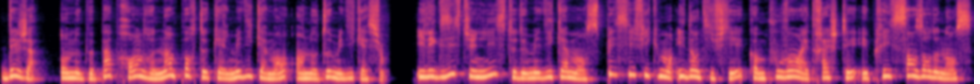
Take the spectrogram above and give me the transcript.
Déjà, on ne peut pas prendre n'importe quel médicament en automédication. Il existe une liste de médicaments spécifiquement identifiés comme pouvant être achetés et pris sans ordonnance,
